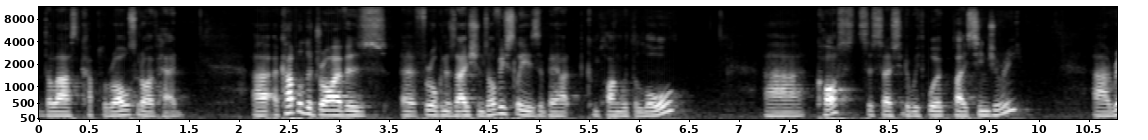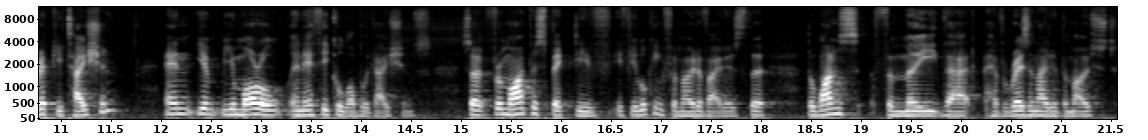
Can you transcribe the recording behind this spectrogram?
the last couple of roles that I've had. Uh, a couple of the drivers uh, for organisations obviously is about complying with the law, uh, costs associated with workplace injury, uh, reputation, and your, your moral and ethical obligations. So, from my perspective, if you're looking for motivators, the, the ones for me that have resonated the most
